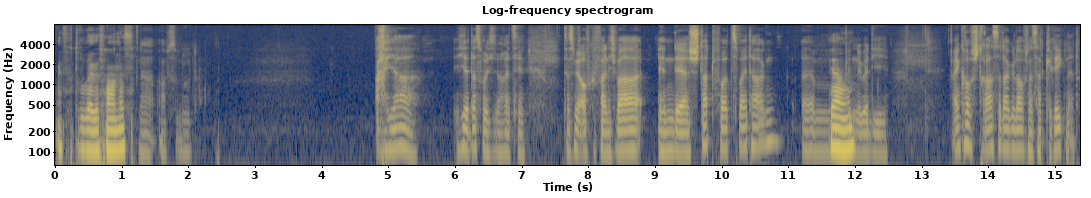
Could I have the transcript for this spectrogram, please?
einfach drüber gefahren ist. Ja, absolut. Ach ja, hier, das wollte ich dir noch erzählen. Das ist mir aufgefallen. Ich war in der Stadt vor zwei Tagen. Ähm, ja. Bin über die Einkaufsstraße da gelaufen. Es hat geregnet.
